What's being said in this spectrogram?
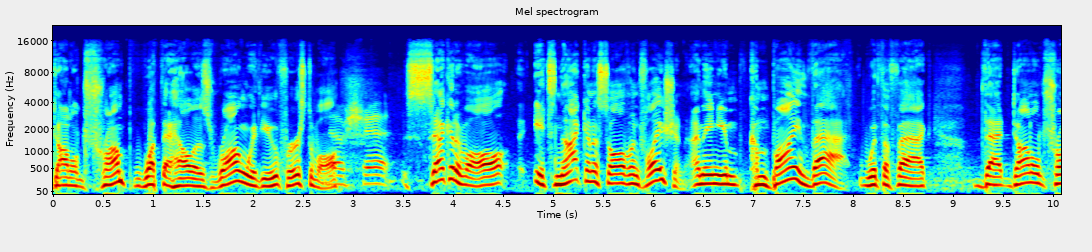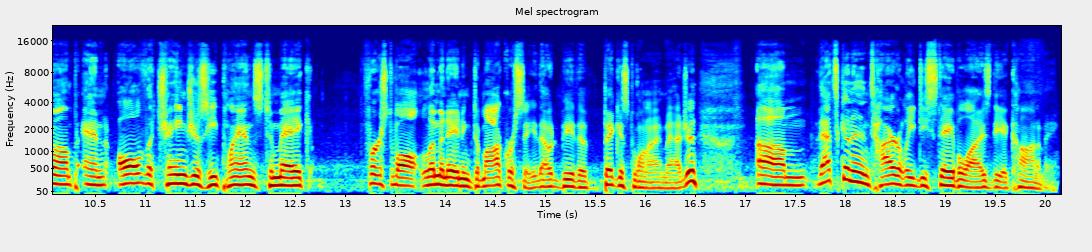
Donald Trump, what the hell is wrong with you? First of all, Oh shit. Second of all, it's not going to solve inflation. I mean, you combine that with the fact that Donald Trump and all the changes he plans to make, first of all, eliminating democracy, that would be the biggest one, I imagine, um, that's going to entirely destabilize the economy.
